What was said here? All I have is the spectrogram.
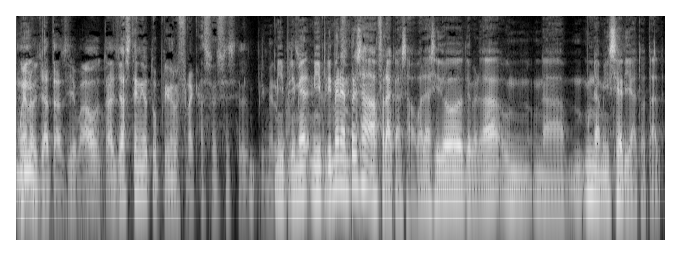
bueno, ya te has llevado, ya has tenido tu primer fracaso, ese es el primer mi, primer, mi primera empresa ha fracasado, ¿vale? Ha sido de verdad una, miseria total.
